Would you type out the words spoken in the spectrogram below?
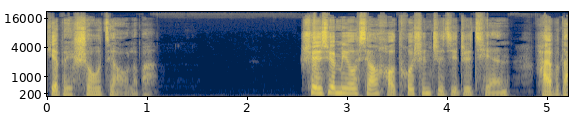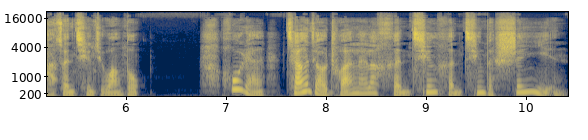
也被收缴了吧。沈轩没有想好脱身之计之前，还不打算轻举妄动。忽然墙角传来了很轻很轻的呻吟。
